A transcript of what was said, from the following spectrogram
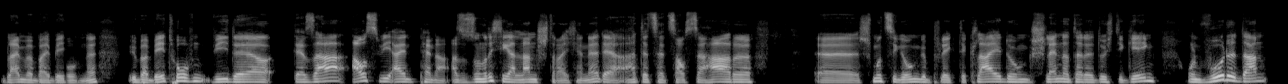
bleiben wir bei Beethoven, ne? über Beethoven, wie der, der sah aus wie ein Penner, also so ein richtiger Landstreicher, ne? der hatte zerzauste Haare, äh, schmutzige, ungepflegte Kleidung, schlenderte durch die Gegend und wurde dann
